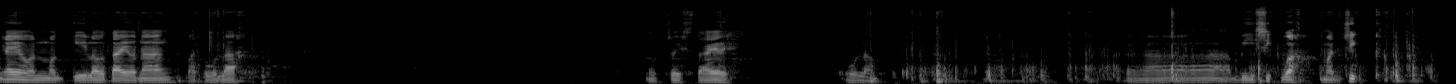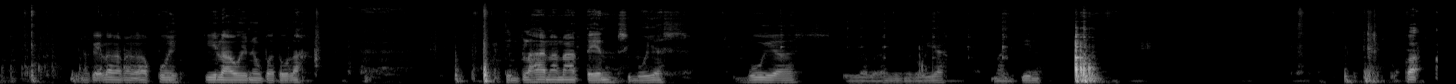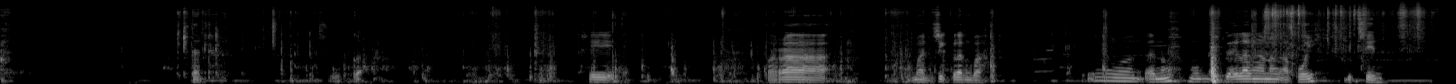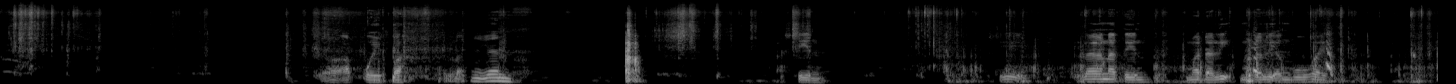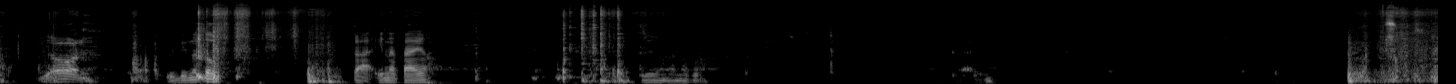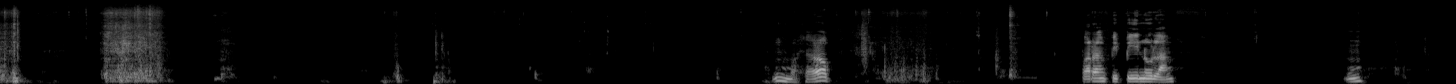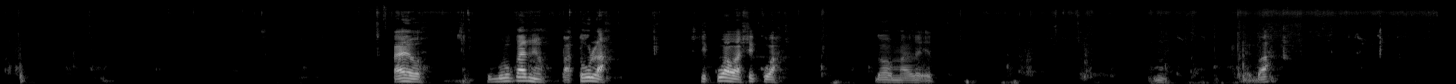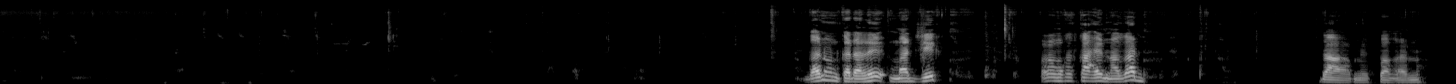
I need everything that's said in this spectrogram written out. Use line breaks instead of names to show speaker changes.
Ngayon, magkilaw tayo ng patula. No choice tayo eh. Ulam. Ah, basic ba? Magic. Hindi na kailangan ng apoy. Kilawin yung patula. Timplahan na natin sibuyas. Sibuyas. Luya ba yung luya? Margin. Tad. Suka. Kasi para magic lang ba? Yung wag ano, wag kailangan ng apoy, bitsin. So, apoy pa. Wala yan. Asin. Kasi kailangan natin madali, madali ang buhay. Yan. Pwede na to. Kain na tayo. Ito yung ano ko. Kain. Mm, masarap. Parang pipino lang. Mm. Kayo, subukan nyo, patula. Sikwa wa, sikwa. Do, maliit. Mm. Diba? Ganun kadali, magic. Para makakain agad. Dami pang ano.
